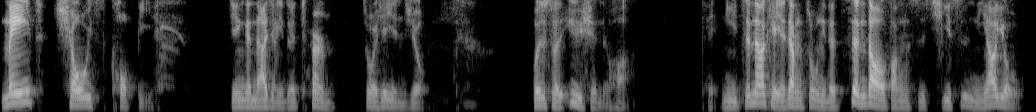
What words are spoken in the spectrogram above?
mate choice copy。今天跟大家讲一堆 term，做一些研究，或者所谓预选的话你真的要可以这样做，你的正道方式，其实你要有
